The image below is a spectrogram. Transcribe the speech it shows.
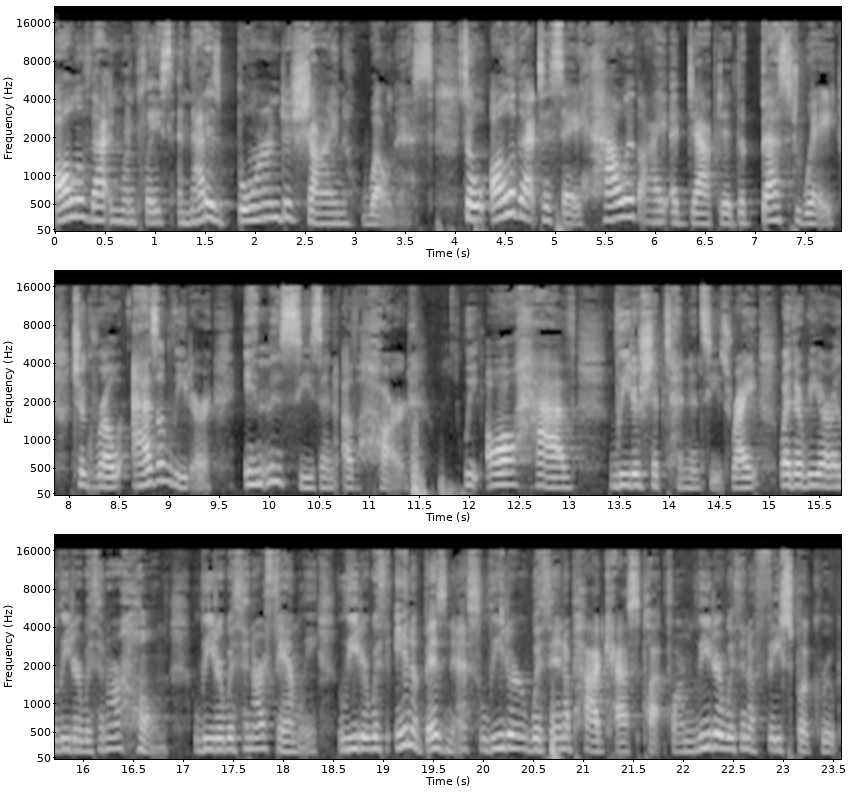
all of that in one place, and that is Born to Shine Wellness. So, all of that to say, how have I adapted the best way to grow as a leader in this season of hard? We all have leadership tendencies, right? Whether we are a leader within our home, leader within our family, leader within a business, leader within a podcast platform, leader within a Facebook group.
